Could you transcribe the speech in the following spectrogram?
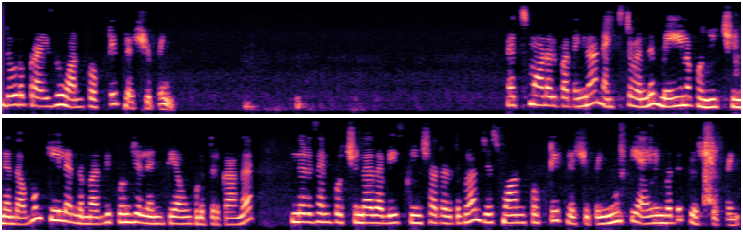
இதோட ப்ரைஸும் one fifty plus shipping next model பார்த்தீங்கன்னா நெக்ஸ்ட் வந்து மேலே கொஞ்சம் சின்னதாகவும் கீழே இந்த மாதிரி கொஞ்சம் லென்த்தியாகவும் கொடுத்துருக்காங்க. இந்த டிசைன் பிடிச்சிருந்தா அதை அப்படியே ஸ்க்ரீன்ஷாட் எடுத்துக்கலாம். Just one fifty plus shipping நூற்றி ஐம்பது ப்ளஸ் ஷிப்பிங்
